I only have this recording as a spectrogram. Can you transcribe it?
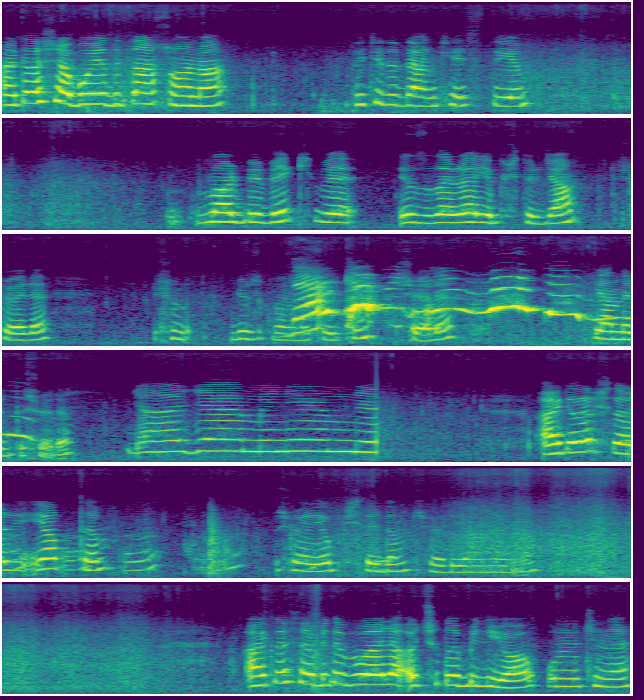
Arkadaşlar boyadıktan sonra peçeteden kestiğim lol bebek ve yazıları yapıştıracağım. Şöyle. Şunu gözükmemesi için şöyle. Yanları da şöyle. Arkadaşlar yaptım. Şöyle yapıştırdım şöyle yanlarına. Arkadaşlar bir de böyle açılabiliyor. Bunun içine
